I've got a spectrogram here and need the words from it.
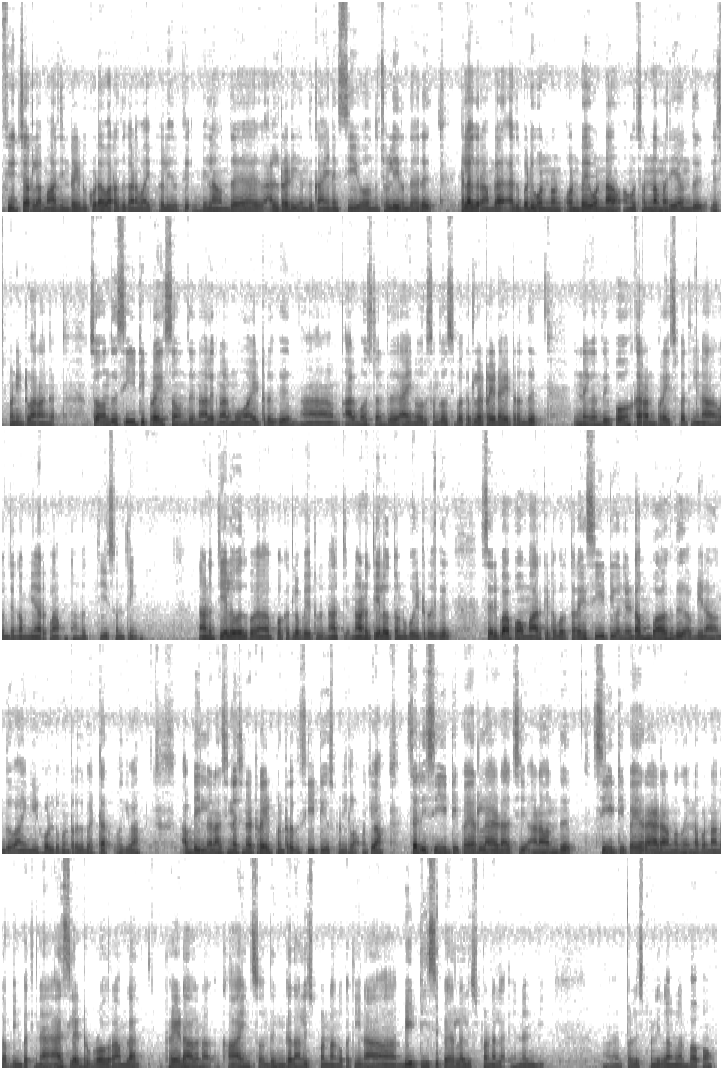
ஃப்யூச்சரில் மார்ஜின் ரைடு கூட வரதுக்கான வாய்ப்புகள் இருக்குது இப்படிலாம் வந்து ஆல்ரெடி வந்து காயினஸ் சிஇஓ வந்து சொல்லியிருந்தார். டெலகிராமில் அதுபடி ஒன் ஒன் ஒன் பை ஒன்னாக அவங்க சொன்ன மாதிரியே வந்து லிஸ்ட் பண்ணிட்டு வராங்க. ஸோ வந்து சிஇடி ப்ரைஸும் வந்து நாளுக்கு நாள் மூவ் ஆகிட்டு இருக்கு. ஆல்மோஸ்ட் வந்து ஐநூறு சந்தோஷி பக்கத்தில் ட்ரேட் ஆகிட்டு இருந்து. இன்றைக்கி வந்து இப்போது கரண்ட் ப்ரைஸ் பார்த்திங்கன்னா கொஞ்சம் கம்மியாக இருக்கலாம். நானூற்றி சம்திங் நானூற்றி எழுபது ப பக்கத்தில் போயிட்டுருக்கு நாற்றி நானூற்றி எழுபத்தொன்று போயிட்டுருக்கு சரி பார்ப்போம். மார்க்கெட்டை பொறுத்தவரை சிஇடி கொஞ்சம் டம்ப் ஆகுது அப்படின்னா வந்து வாங்கி ஹோல்டு பண்ணுறது பெட்டர் ஓகேவா அப்படி இல்லைனா சின்ன சின்ன ட்ரேட் பண்ணுறது சிடி யூஸ் பண்ணிக்கலாம். ஓகேவா சரி சிஇடி பெயரில் ஆட் ஆச்சு. ஆனால் வந்து சிஇடி பெயர் ஆட் ஆனதும் என்ன பண்ணாங்க அப்படின்னு பார்த்தீங்கன்னா ஆசிலேட்டர் ப்ரோக்ராமில் ட்ரேட் ஆகின காயின்ஸ் வந்து இங்கே தான் லிஸ்ட் பண்ணாங்க. பார்த்தீங்கன்னா பிடிசி பெயரில் லிஸ்ட் பண்ணலை. என்என்பி இப்போ லிஸ்ட் பண்ணியிருக்காங்களான்னு பார்ப்போம்.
